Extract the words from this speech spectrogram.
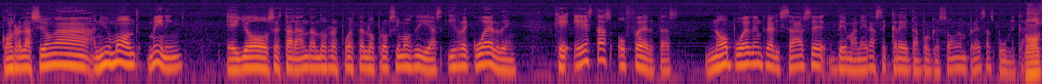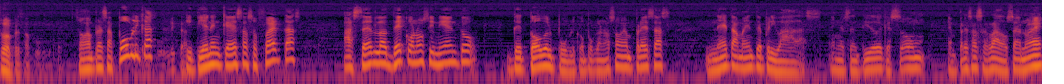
con relación a Newmont Mining, ellos estarán dando respuesta en los próximos días y recuerden que estas ofertas no pueden realizarse de manera secreta porque son empresas públicas. No son empresas públicas. Son empresas públicas públicas. y tienen que esas ofertas hacerlas de conocimiento de todo el público, porque no son empresas netamente privadas, en el sentido de que son empresas cerradas. O sea, no es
